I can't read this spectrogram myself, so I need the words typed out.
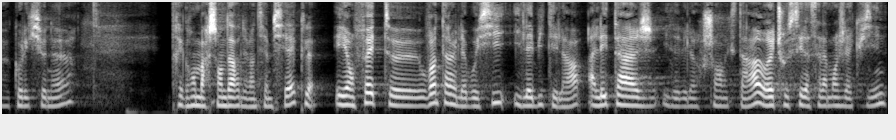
euh, collectionneur, très grand marchand d'art du XXe siècle. Et en fait, euh, au 21 rue de la Boétie, il habitait là. À l'étage, ils avaient leur chambre, etc. Au rez-de-chaussée, la salle à manger, la cuisine.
